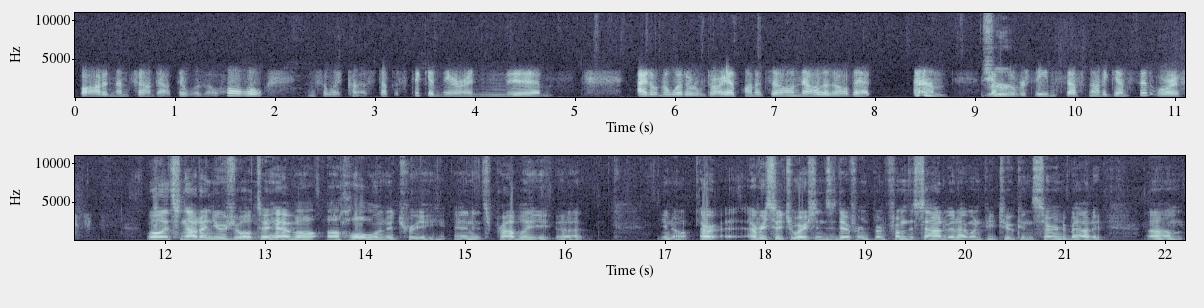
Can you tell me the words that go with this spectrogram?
spot, and then found out there was a hole, and so I kind of stuck a stick in there, and um I don't know whether it'll dry up on its own now that all that Sure. leftover seed and stuff's not against it, or if Well, it's not unusual to have a, a hole in a tree, and it's probably, uh, you know, er, every situation is different. But from the sound of it, I wouldn't be too concerned about it. Um,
